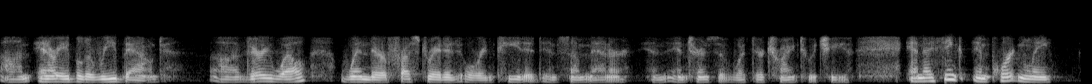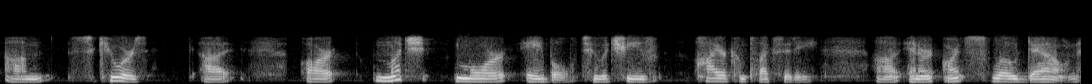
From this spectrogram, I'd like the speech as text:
um, and are able to rebound uh, very well when they're frustrated or impeded in some manner in, in terms of what they're trying to achieve. And I think importantly, um, secures uh, are much more able to achieve higher complexity uh, and are, aren't slowed down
